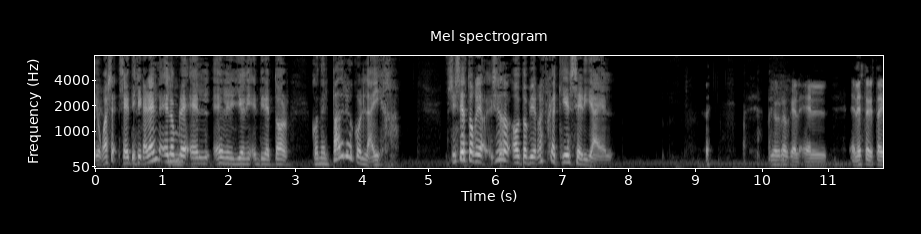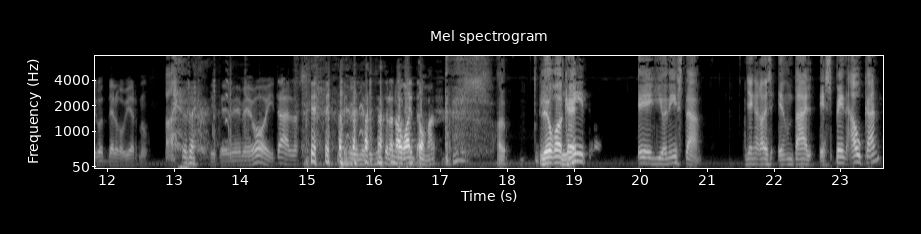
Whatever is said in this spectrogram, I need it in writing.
igual se, se identificaría el, el hombre, el, el, director, con el padre o con la hija. Si es, autobi- si es autobiográfica, ¿quién sería él? Yo creo que el, el, el este que está del gobierno. Dice, me, me voy y tal, no sé. Necesito la No aguanto más. Luego que el guionista ya encargado es en un tal Spen Aukan,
